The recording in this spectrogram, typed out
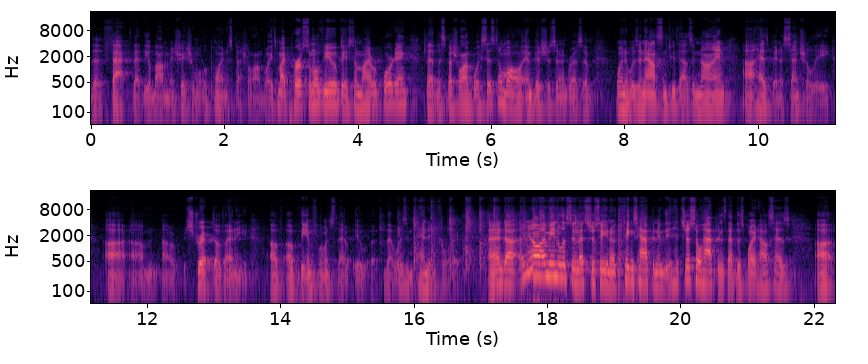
the fact that the Obama administration will appoint a special envoy. It's my personal view, based on my reporting, that the special envoy system, while ambitious and aggressive when it was announced in 2009, uh, has been essentially uh, um, uh, stripped of any of, of the influence that it, that was intended for it. And uh, you know, I mean, listen, that's just you know, things happen, and it just so happens that this White House has uh,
